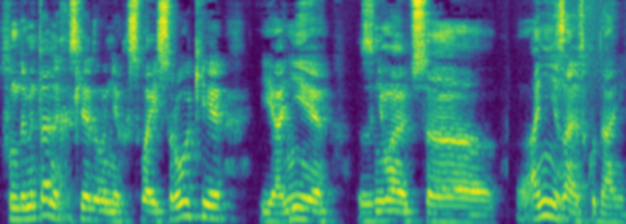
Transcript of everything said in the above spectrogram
фундаментальных исследований свои сроки, и они занимаются... Они не знают, куда они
